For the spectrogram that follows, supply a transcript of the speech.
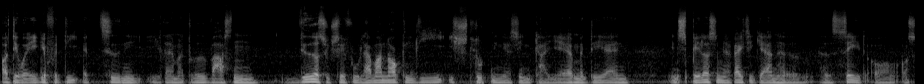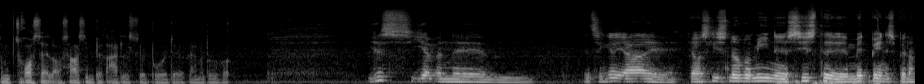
Og det var ikke fordi, at tiden i, i Real Madrid var sådan videre succesfuld. Han var nok lige i slutningen af sin karriere, men det er en, en spiller, som jeg rigtig gerne havde, havde set, og, og som trods alt også har sin berettelse på et øh, Real Madrid-hold. Yes, jamen, øh, jeg tænker, jeg, øh, jeg også lige snupper min øh, sidste øh, midtbanespiller.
